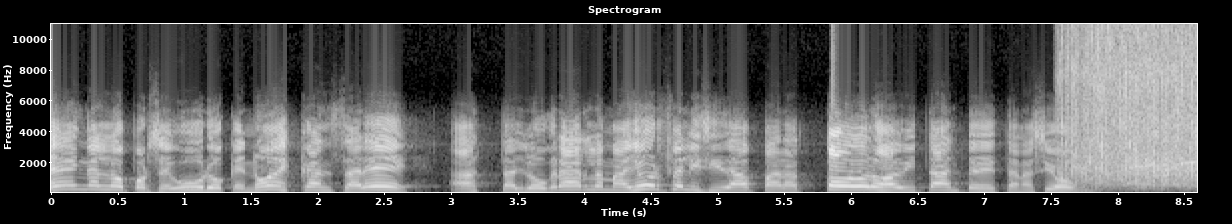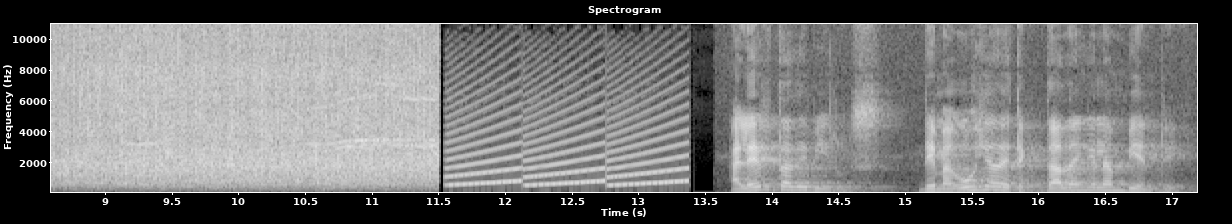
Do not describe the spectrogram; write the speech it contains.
Ténganlo por seguro que no descansaré hasta lograr la mayor felicidad para todos los habitantes de esta nación. Alerta de virus. Demagogia detectada en el ambiente.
